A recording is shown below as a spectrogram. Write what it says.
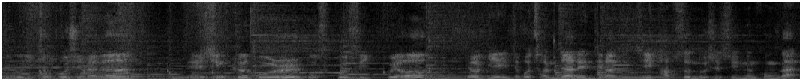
그리고 이쪽 보시면은 네, 싱크볼 모습 볼 수 있고요. 여기에 이제 뭐 전자레인지라든지 밥솥 놓으실 수 있는 공간.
